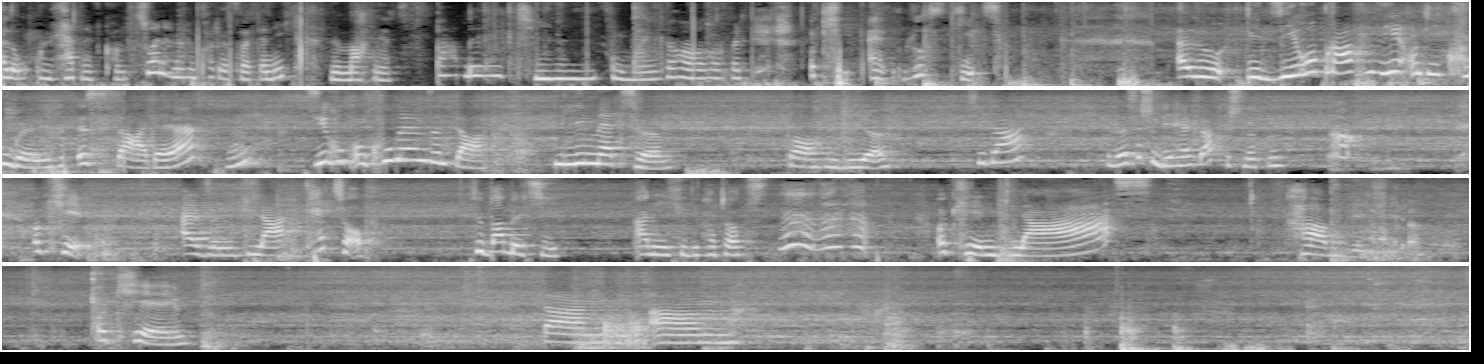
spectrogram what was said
hallo und herzlich willkommen zu einer neuen Podcast-Folge. Nicht, wir machen jetzt Bubble Tea. Oh mein Gott. Okay, also los geht's. Also, den Sirup brauchen wir und die Kugeln ist da, gell? Hm? Sirup und Kugeln sind da. Die Limette brauchen wir. Ist sie da? Und da ist ja schon die Hälfte abgeschnitten. Ah. Okay, also ein Glas Ketchup für Bubble Tea. Ah, nee, für die Hot Dogs. Okay, ein Glas haben wir hier. Okay. Dann, ähm,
